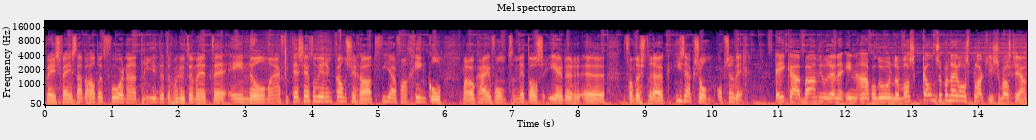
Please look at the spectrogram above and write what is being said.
PSV staat nog altijd voor na 33 minuten met 1-0. Maar Vitesse heeft alweer een kansje gehad via Van Ginkel. Maar ook hij vond net als eerder uh, Van der Struik Isaacson op zijn weg. EK baanwielrennen in Apeldoorn. Er was kans op een Nederlands plakje. Sebastian.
